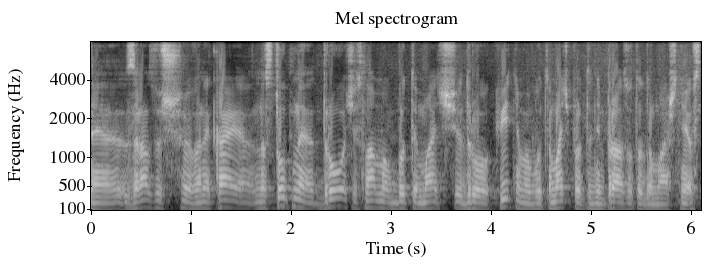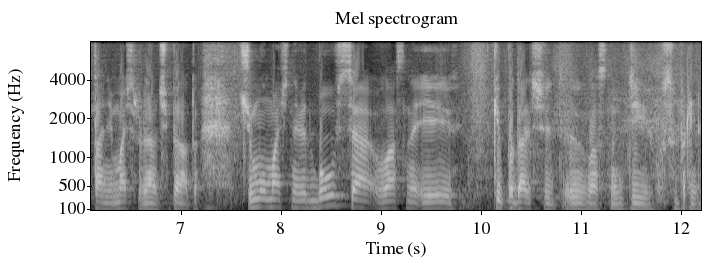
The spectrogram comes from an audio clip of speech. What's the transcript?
е, зразу ж виникає наступне. 2 числа мав бути матч 2 квітня, мав бути матч проти Дніпра Азоту домашній, останній матч регулярного чемпіонату. Чому матч не відбувся, власне, і які подальші е, власне дії в Суперлігі?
